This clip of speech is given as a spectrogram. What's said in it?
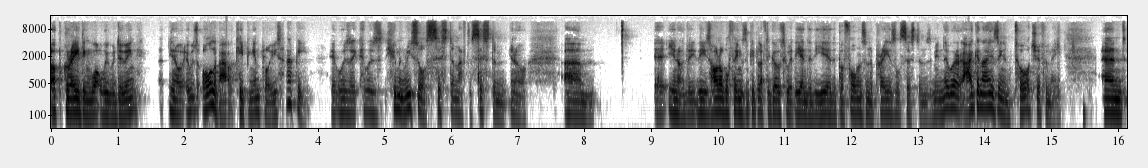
upgrading what we were doing. You know, it was all about keeping employees happy. It was it was human resource system after system. You know. Um, uh, you know the, these horrible things that people have to go through at the end of the year the performance and appraisal systems. I mean they were agonizing and torture for me. And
